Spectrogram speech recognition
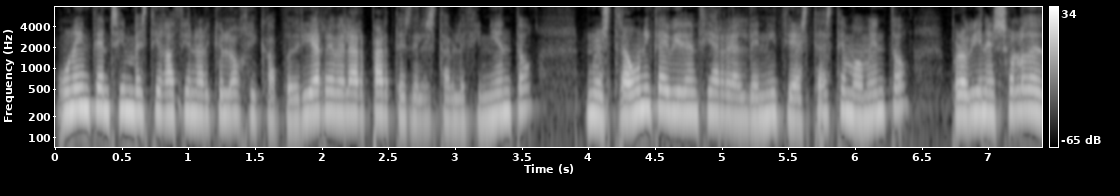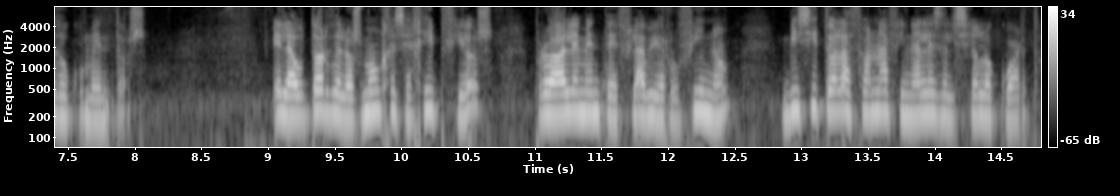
una intensa investigación arqueológica podría revelar partes del establecimiento, nuestra única evidencia real de Nitria hasta este momento proviene solo de documentos. El autor de los monjes egipcios, probablemente Flavio Rufino, visitó la zona a finales del siglo IV.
